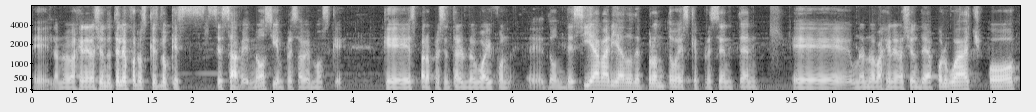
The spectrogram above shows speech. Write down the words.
eh, la nueva generación de teléfonos, que es lo que se sabe, ¿no? Siempre sabemos que que es para presentar el nuevo iPhone. Eh, donde sí ha variado de pronto es que presenten eh, una nueva generación de Apple Watch o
